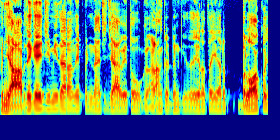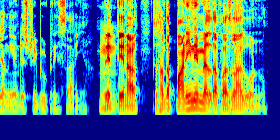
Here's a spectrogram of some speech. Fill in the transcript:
ਪੰਜਾਬ ਦੇ ਗਏ ਜ਼ਿਮੀਂਦਾਰਾਂ ਦੇ ਪਿੰਡਾਂ 'ਚ ਜਾਵੇ ਤਾਂ ਉਹ ਗਾਲਾਂ ਕੱਢਣ ਕੀ ਯਾਰ ਤਾਂ ਯਾਰ ਬਲੌਕ ਹੋ ਜਾਂਦੀਆਂ ਡਿਸਟ੍ਰੀਬਿਊਟਰੀ ਸਾਰੀਆਂ ਰੇਤੇ ਨਾਲ ਤੇ ਸਾਨੂੰ ਤਾਂ ਪਾਣੀ ਨਹੀਂ ਮਿਲਦਾ ਫਸਲਾਂ ਉਗਾਉਣ ਨੂੰ।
